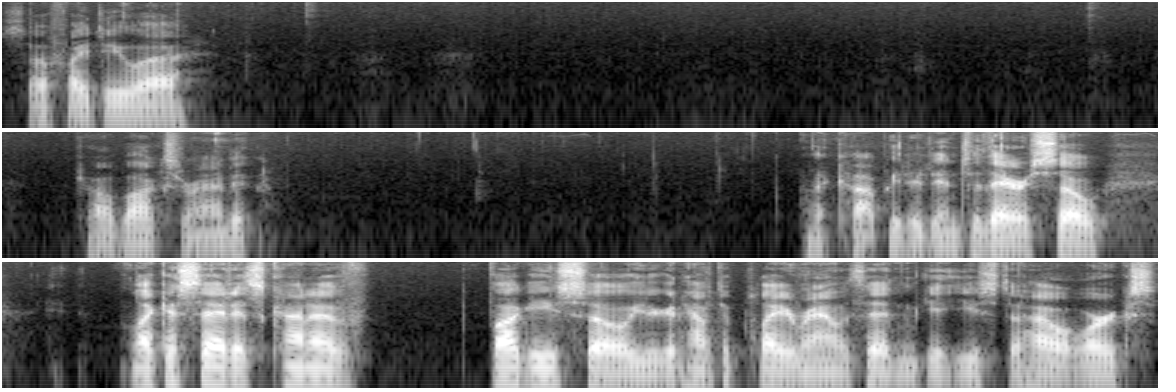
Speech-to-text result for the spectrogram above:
So if I do a draw a box around it, I copied it into there. So like I said, it's kind of buggy, so you're going to have to play around with it and get used to how it works.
